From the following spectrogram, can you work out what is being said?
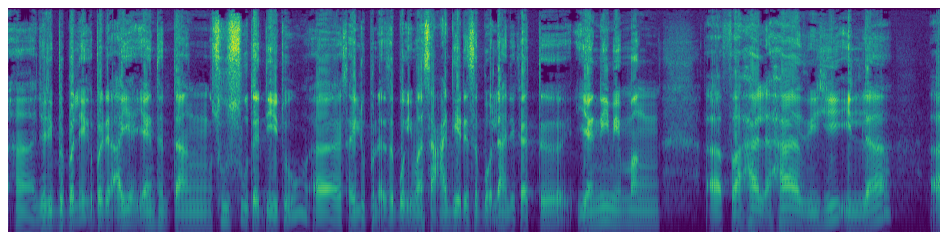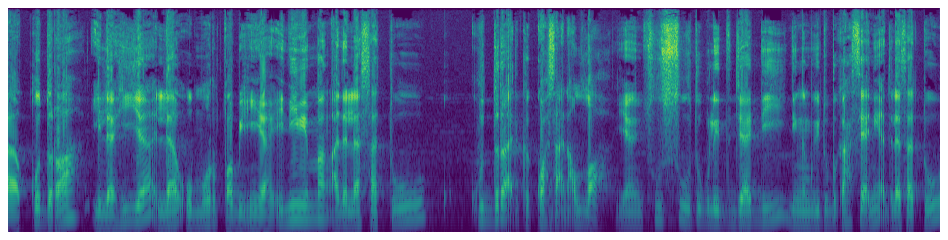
Uh, jadi berbalik kepada ayat yang tentang susu tadi tu uh, saya lupa nak sebut Imam Sa'adi ada sebutlah dia kata yang ni memang uh, fahal hadhihi illa Uh, kudrah ilahiyah la umur tabiiyah. Ini memang adalah satu kudrat kekuasaan Allah. Yang susu tu boleh terjadi dengan begitu berkhasiat ni adalah satu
